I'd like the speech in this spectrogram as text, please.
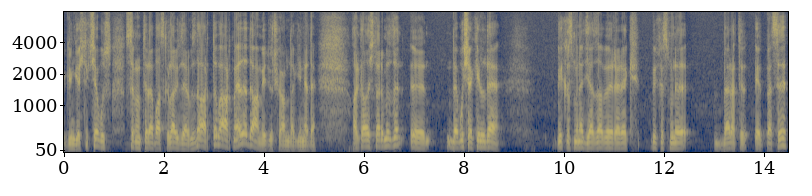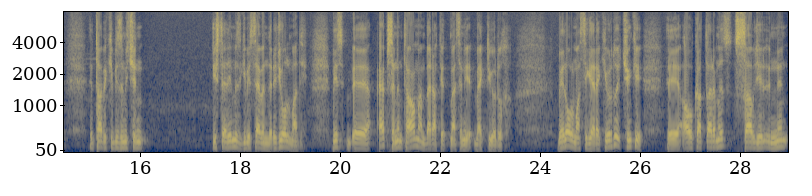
Gün geçtikçe bu sıkıntılar, baskılar üzerimizde arttı ve artmaya da devam ediyor şu anda yine de. Arkadaşlarımızın e, de bu şekilde bir kısmına ceza vererek bir kısmını beraat etmesi e, tabii ki bizim için istediğimiz gibi sevindirici olmadı. Biz e, hepsinin tamamen beraat etmesini bekliyorduk. Böyle olması gerekiyordu. Çünkü e, avukatlarımız savcının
